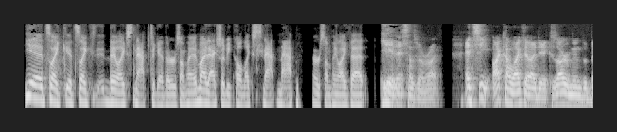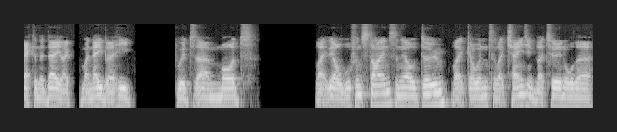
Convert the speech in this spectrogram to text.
Yeah, it's like it's like they like snap together or something. It might actually be called like Snap Map or something like that. Yeah, that sounds about right. And see, I kind of like that idea because I remember back in the day, like my neighbor, he would um, mod like the old Wolfensteins and the old Doom, like go into like changing, like turn all the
